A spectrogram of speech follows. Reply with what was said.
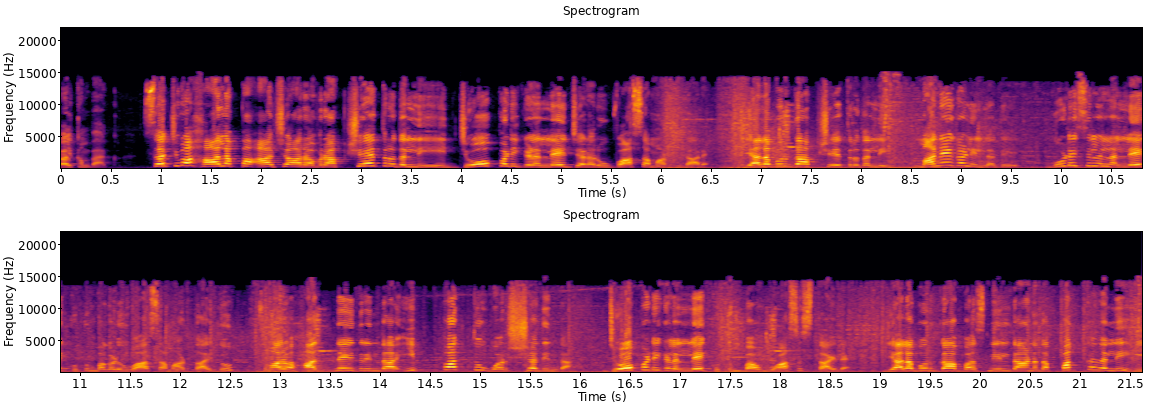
ವೆಲ್ಕಮ್ ಬ್ಯಾಕ್ ಸಚಿವ ಹಾಲಪ್ಪ ಆಚಾರ್ ಅವರ ಕ್ಷೇತ್ರದಲ್ಲಿ ಜೋಪಡಿಗಳಲ್ಲೇ ಜನರು ವಾಸ ಮಾಡ್ತಿದ್ದಾರೆ. ಯಲಬುರ್ಗಾ ಕ್ಷೇತ್ರದಲ್ಲಿ ಮನೆಗಳಿಲ್ಲದೆ ಗುಡಿಸಲಿನಲ್ಲೇ ಕುಟುಂಬಗಳು ವಾಸ ಮಾಡ್ತಾ ಇದ್ದು, ಸುಮಾರು ಹದಿನೈದರಿಂದ ಇಪ್ಪತ್ತು ವರ್ಷದಿಂದ ಜೋಪಡಿಗಳಲ್ಲೇ ಕುಟುಂಬ ವಾಸಿಸ್ತಾ ಇದೆ. ಯಲಬುರ್ಗಾ ಬಸ್ ನಿಲ್ದಾಣದ ಪಕ್ಕದಲ್ಲಿ ಈ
